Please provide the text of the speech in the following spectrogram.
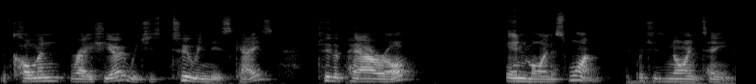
the common ratio, which is 2 in this case, to the power of n minus 1, which is 19.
